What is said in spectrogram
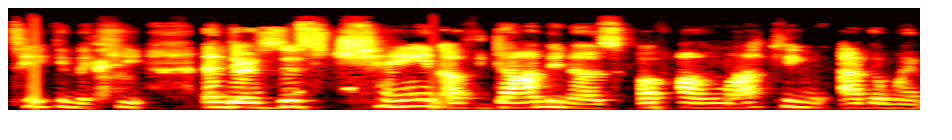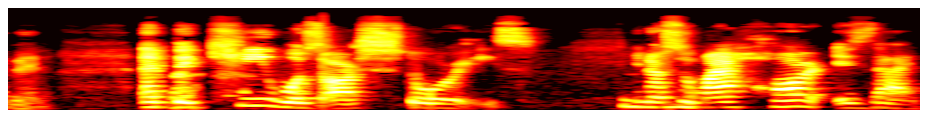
taking the key, and there's this chain of dominoes of unlocking other women, and the key was our stories you know so my heart is that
